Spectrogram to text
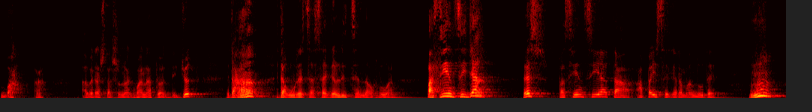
Ba, aberastasunak banatuak ditut, eta ha, eta guretza zaik gelditzen da orduan. Pazientzia, ez? Pazientzia eta apaizek eraman dute. Hmm?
